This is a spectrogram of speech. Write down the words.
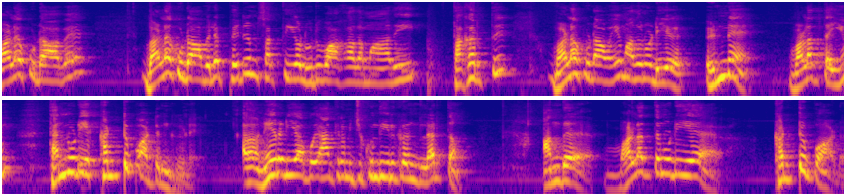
வளகுடாவை வளகுடாவில் பெரும் சக்திகள் உருவாகாத மாதிரி தகர்த்து வளகுடாவையும் அதனுடைய எண்ணெய் வளத்தையும் தன்னுடைய கட்டுப்பாட்டின் கீழே நேரடியாக போய் ஆக்கிரமித்து குந்தி இருக்கிறன்ற அர்த்தம். அந்த வளத்தினுடைய கட்டுப்பாடு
